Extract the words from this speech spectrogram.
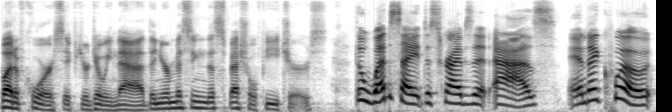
But of course, if you're doing that, then you're missing the special features. The website describes it as, and I quote,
